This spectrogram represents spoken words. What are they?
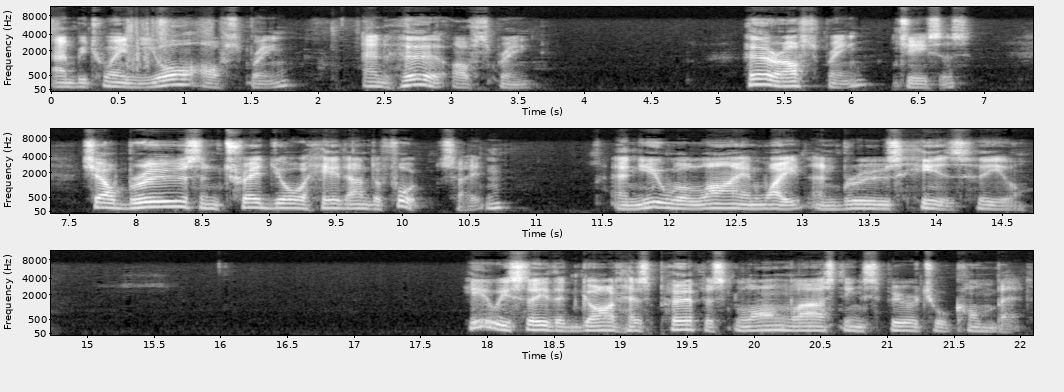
and between your offspring and her offspring. Her offspring, Jesus, shall bruise and tread your head underfoot, Satan, and you will lie in wait and bruise his heel. Here we see that God has purposed long lasting spiritual combat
